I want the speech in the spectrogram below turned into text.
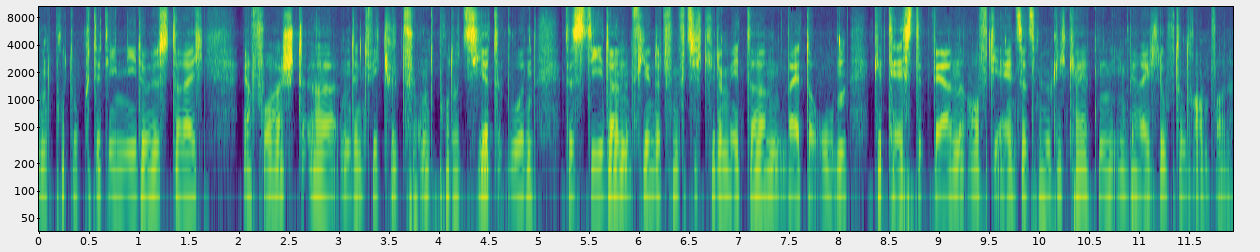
und Produkte, die in Niederösterreich erforscht äh, und entwickelt und produziert wurden, dass die dann 450 Kilometer weiter oben getestet werden auf die Einsatzmöglichkeiten im Bereich Luft- und Raumfahrt.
